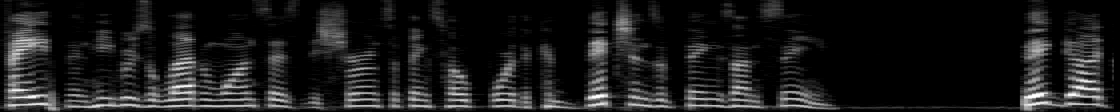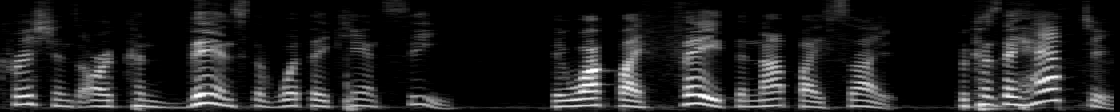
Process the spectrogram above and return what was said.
Faith in Hebrews 11 1 says the assurance of things hoped for, the convictions of things unseen. Big God Christians are convinced of what they can't see. They walk by faith and not by sight because they have to.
